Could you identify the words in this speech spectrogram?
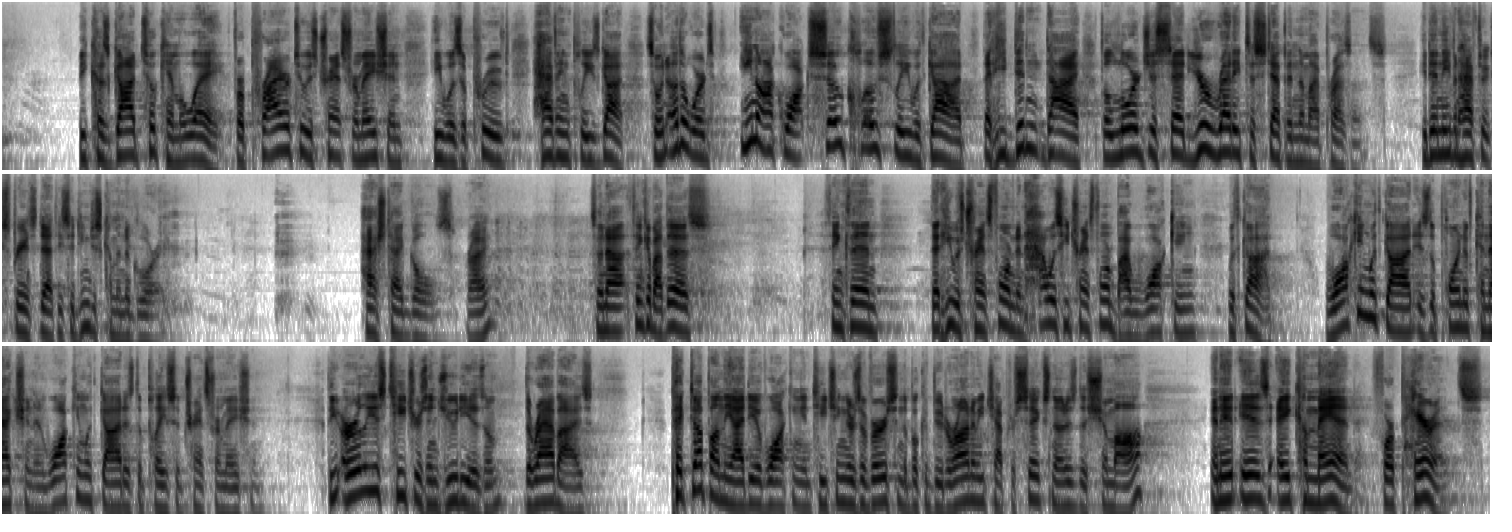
because God took him away. For prior to his transformation, he was approved, having pleased God. So, in other words, Enoch walked so closely with God that he didn't die. The Lord just said, You're ready to step into my presence. He didn't even have to experience death. He said, You can just come into glory. Hashtag goals, right? So now think about this. Think then that he was transformed. And how was he transformed? By walking with God. Walking with God is the point of connection, and walking with God is the place of transformation. The earliest teachers in Judaism, the rabbis, picked up on the idea of walking and teaching. There's a verse in the book of Deuteronomy, chapter 6, known as the Shema, and it is a command for parents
